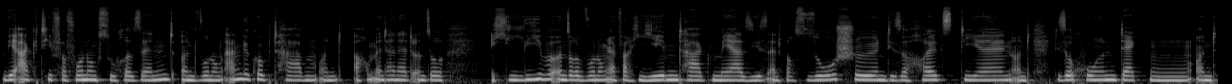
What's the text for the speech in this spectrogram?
wir aktiv auf Wohnungssuche sind und Wohnungen angeguckt haben und auch im Internet und so, ich liebe unsere Wohnung einfach jeden Tag mehr. Sie ist einfach so schön, diese Holzdielen und diese hohen Decken und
